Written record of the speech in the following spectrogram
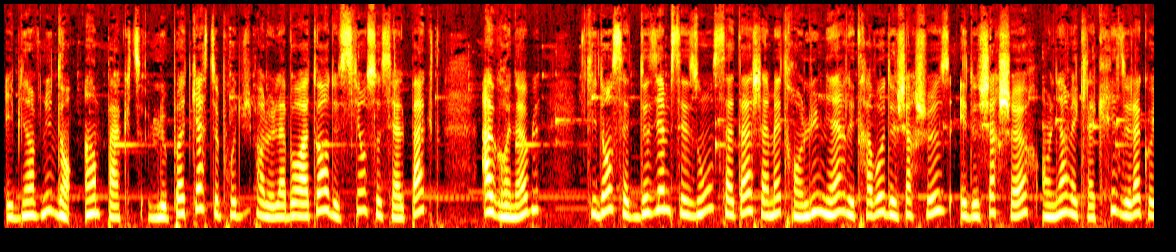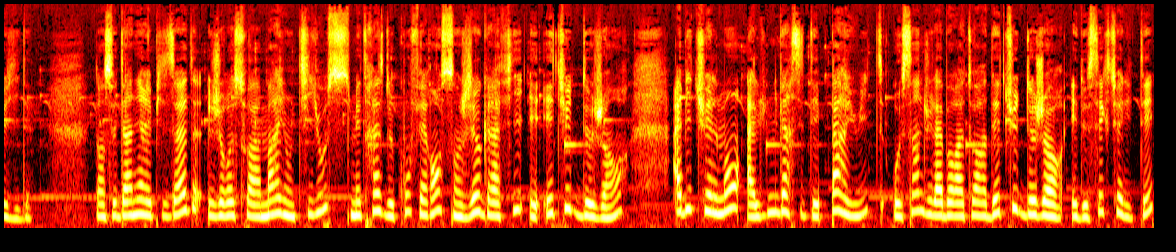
et bienvenue dans Impact, le podcast produit par le laboratoire de sciences sociales Pacte à Grenoble, qui dans cette deuxième saison s'attache à mettre en lumière les travaux de chercheuses et de chercheurs en lien avec la crise de la Covid. Dans ce dernier épisode, je reçois Marion Tillous, maîtresse de conférences en géographie et études de genre, habituellement à l'Université Paris 8 au sein du laboratoire d'études de genre et de sexualité.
